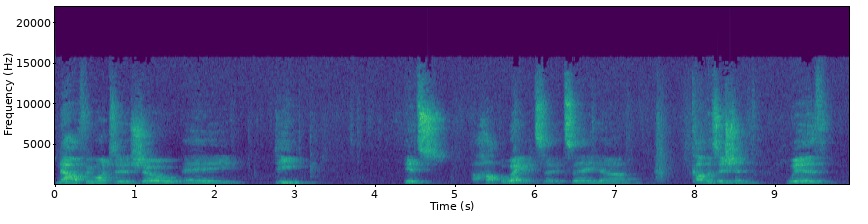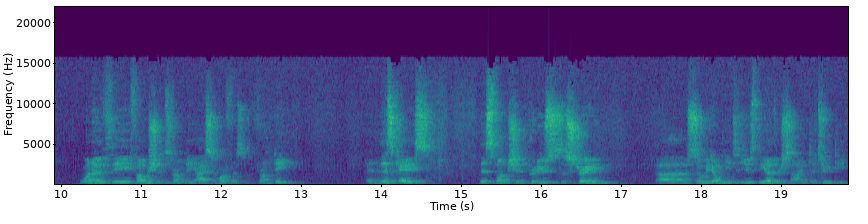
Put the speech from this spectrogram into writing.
now if we want to show a D, it's a hop away. It's a, it's a um, composition with one of the functions from the isomorphism from D. And in this case, this function produces a string, uh, so we don't need to use the other side, the to D.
